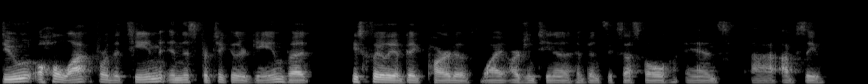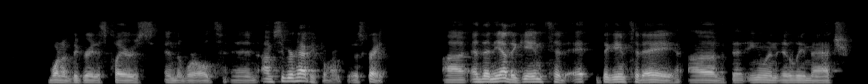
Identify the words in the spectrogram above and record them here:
do a whole lot for the team in this particular game, but he's clearly a big part of why Argentina have been successful and uh, obviously one of the greatest players in the world. And I'm super happy for him. It was great. Uh, and then yeah, the game today, the game today of the England Italy match,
